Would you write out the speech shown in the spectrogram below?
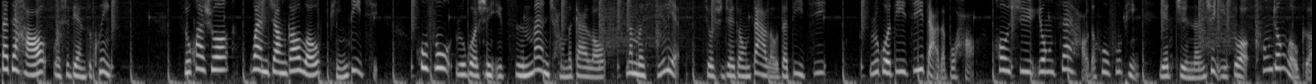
大家好，我是点子 Queen。俗话说“万丈高楼平地起”，护肤如果是一次漫长的盖楼，那么洗脸就是这栋大楼的地基。如果地基打得不好，后续用再好的护肤品，也只能是一座空中楼阁。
